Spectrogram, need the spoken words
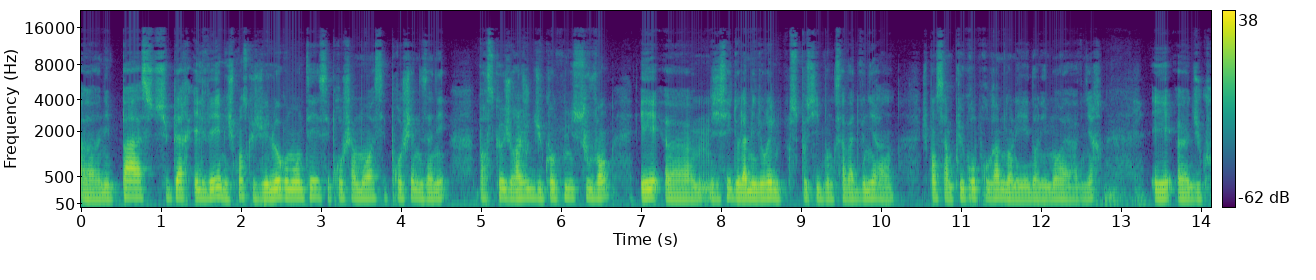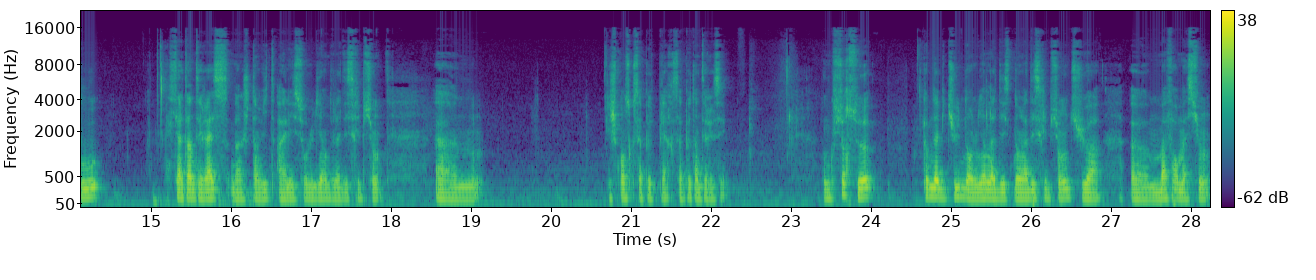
euh, n'est pas super élevé, mais je pense que je vais l'augmenter ces prochains mois, ces prochaines années, parce que je rajoute du contenu souvent et euh, j'essaye de l'améliorer le plus possible. Donc ça va devenir, un, je pense, un plus gros programme dans les, dans les mois à venir. Et euh, du coup, si ça t'intéresse, ben, je t'invite à aller sur le lien de la description. et je pense que ça peut te plaire, ça peut t'intéresser. Donc sur ce, comme d'habitude, dans le lien dans la description, tu as ma formation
